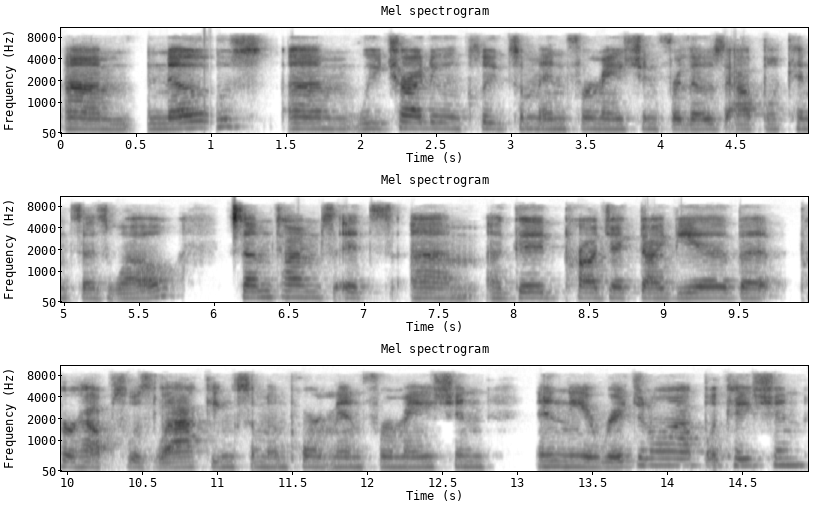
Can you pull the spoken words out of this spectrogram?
Um, no's, um, we try to include some information for those applicants as well. Sometimes it's um, a good project idea, but perhaps was lacking some important information in the original application.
